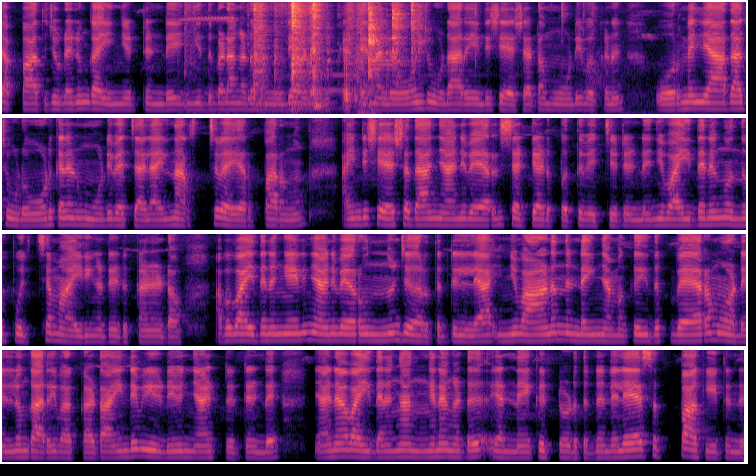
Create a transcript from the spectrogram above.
ചപ്പാത്തി ചുടലും കഴിഞ്ഞിട്ടുണ്ട്. ഇനി ഇതിവിടെ അങ്ങോട്ട് മൂടി അവിടെ നിൽക്കട്ടെ. നല്ലോണം ചൂടാറിയതിന്റെ ശേഷം കേട്ടോ മൂടി വെക്കണ്. ഓർമ്മയില്ലാതെ ആ ചൂടോടുക്കലാണ് മൂടി വെച്ചാൽ അതിൽ നിറച്ച് വിയർപ്പിറങ്ങും. അതിന്റെ ശേഷം അതാ ഞാൻ വേറൊരു ചട്ടി അടുപ്പത്ത് വെച്ചിട്ടുണ്ട്. ഇനി വൈതനങ്ങ ഒന്ന് പൊരിച്ച മാതിരി ഇങ്ങോട്ട് എടുക്കണം കേട്ടോ. അപ്പോൾ വൈതനങ്ങയിൽ ഞാൻ വേറെ ഒന്നും ചേർത്തിട്ടില്ല. ഇനി വേണമെന്നുണ്ടെങ്കിൽ നമുക്ക് ഇത് വേറെ മോഡലിലും കറി വെക്കാം കേട്ടോ. അതിന്റെ വീഡിയോ ഞാൻ ഇട്ടിട്ടുണ്ട്. ഞാൻ ആ വൈതനങ്ങ അങ്ങനെ അങ്ങോട്ട് എണ്ണയൊക്കെ ഇട്ട് കൊടുത്തിട്ടുണ്ട് ലേസപ്പാക്കിയിട്ടുണ്ട്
